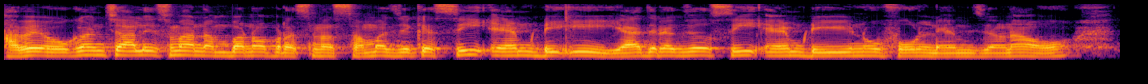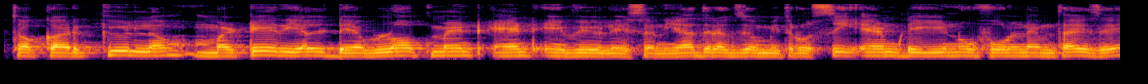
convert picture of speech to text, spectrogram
હવે ઓગણચાલીસમાં નંબરનો પ્રશ્ન સમજીએ કે સીએમડીઈ યાદ રાખજો સીએમડીઈનું ફૂલ નેમ જણાવો. તો curriculum material development and evaluation યાદ રાખજો મિત્રો સીએમડીઈનું ફૂલ નેમ થાય છે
